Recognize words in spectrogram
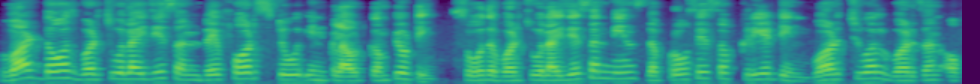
what does virtualization refers to in cloud computing? So the virtualization means the process of creating virtual version of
